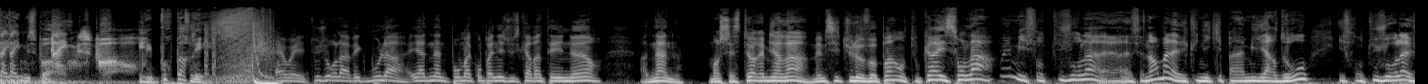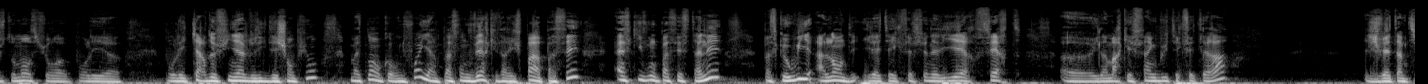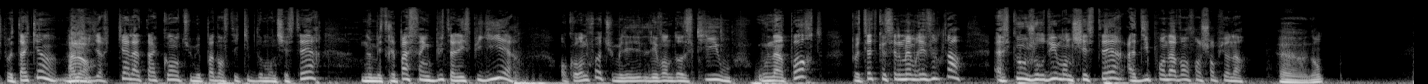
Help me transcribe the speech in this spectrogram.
Time Sport. Et pour parler, Eh oui, toujours là avec Boula et Adnan pour m'accompagner jusqu'à 21h. Adnan, Manchester est bien là, même si tu le veux pas, en tout cas, ils sont là. Oui, mais ils sont toujours là. Euh, C'est normal avec une équipe à un milliard d'euros, ils seront toujours là justement sur euh, pour les euh, pour les quarts de finale de Ligue des Champions. Maintenant, encore une fois, il y a un plafond de verre qu'ils n'arrivent pas à passer. Est-ce qu'ils vont passer cette année? Parce que oui, Haaland, il a été exceptionnel hier, certes, il a marqué 5 buts, etc. Je vais être un petit peu taquin. Mais Alors je veux dire, quel attaquant tu mets pas dans cette équipe de Manchester ne mettrait pas 5 buts à l'Espig hier Encore une fois, tu mets les Lewandowski ou, ou n'importe, peut-être que c'est le même résultat. Est-ce qu'aujourd'hui, Manchester a 10 points d'avance en championnat Euh, non.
